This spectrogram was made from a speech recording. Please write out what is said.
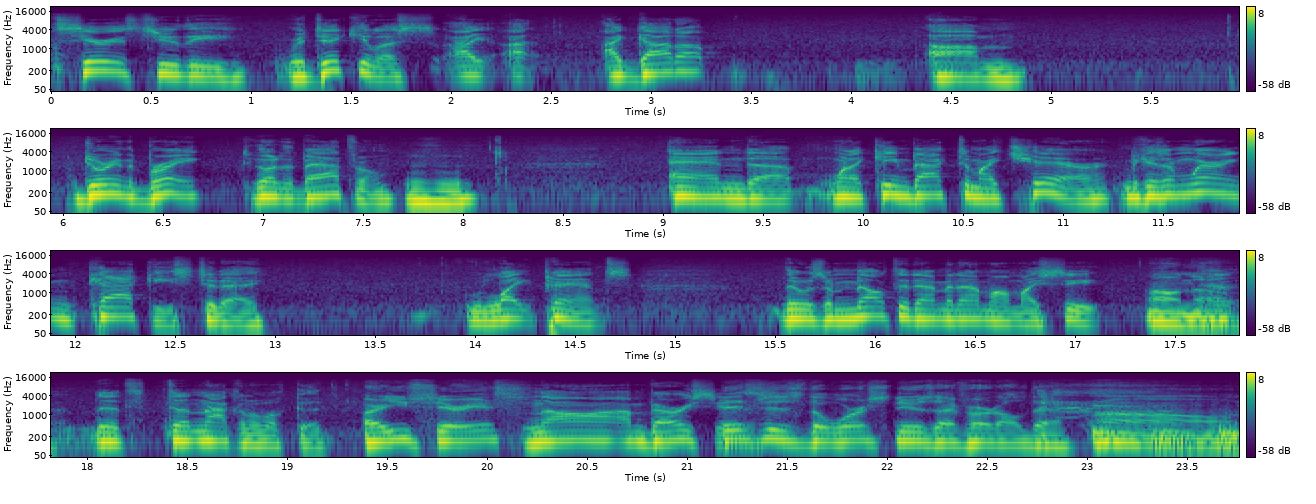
serious to the ridiculous, I I, I got up um, during the break to go to the bathroom. And uh, when I came back to my chair, because I'm wearing khakis today, light pants, there was a melted M&M on my seat. Oh, no. And That's not going to look good. Are you serious? No, I'm very serious. This is the worst news I've heard all day. Oh,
